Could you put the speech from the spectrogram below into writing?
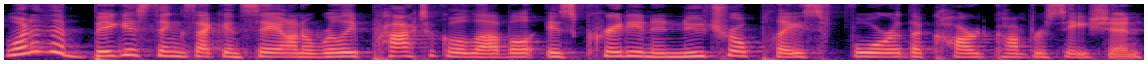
One of the biggest things I can say on a really practical level is creating creating a neutral place for the card conversation.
